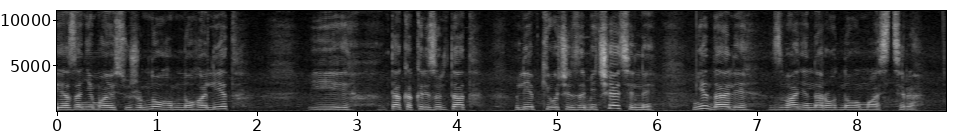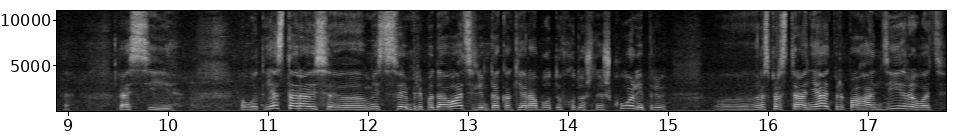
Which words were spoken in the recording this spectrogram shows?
я занимаюсь уже много-много лет. И так как результат в лепке очень замечательный, мне дали звание народного мастера России. Вот. Я стараюсь э, вместе со своим преподавателем, так как я работаю в художественной школе, э, распространять, пропагандировать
